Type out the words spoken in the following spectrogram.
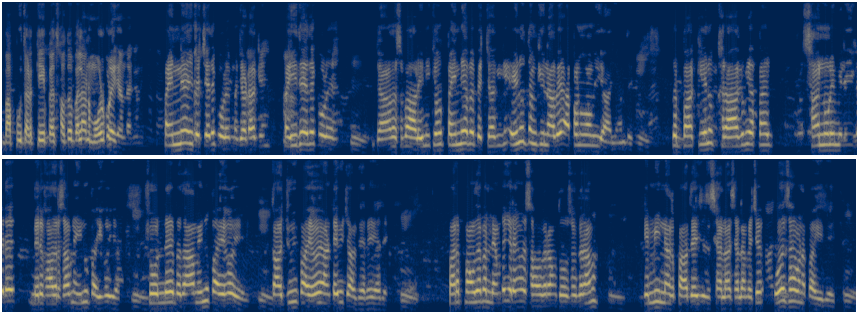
ਬਾਪੂ ਤੜਕੇ ਪ- ਸਭ ਤੋਂ ਪਹਿਲਾਂ ਅਨਮੋਲ ਕੋਲੇ ਜਾਂਦਾ ਕਹਿੰਦੇ। ਪੈਨੇ ਹੀ ਵਿੱਚ ਇਹਦੇ ਕੋਲੇ ਮਜੜਾ ਕੇ ਪਈ ਦੇ ਇਹਦੇ ਕੋਲੇ। ਜਾਂ ਦਾ ਸਵਾਲ ਹੀ ਨਹੀਂ ਕਿਉਂ? ਪੈਨੇ ਪੇ ਵਿੱਚ ਆ ਗਈ ਇਹਨੂੰ ਤੰਗੀ ਨਾ ਆਵੇ ਆਪਾਂ ਨੂੰ ਆਉਂਦੀ ਆ ਜਾਂਦੇ। ਤੇ ਬਾਕੀ ਇਹਨੂੰ ਖਰਾਕ ਵੀ ਆਪਾਂ ਸਾਨੂੰ ਨਹੀਂ ਮਿਲੀ ਜਿਹੜੇ ਮੇਰੇ ਫਾਦਰ ਸਾਹਿਬ ਨੇ ਇਹਨੂੰ ਪਾਈ ਹੋਈ ਆ। ਹੂੰ। ਛੋਲੇ ਬਦਾਮ ਇਹਨੂੰ ਪਾਏ ਹੋਏ ਹੂੰ। ਕਾਜੂ ਵੀ ਪਾਏ ਹੋਏ ਆਂਡੇ ਵੀ ਚੱਲਦੇ ਰਹੇ ਇਹਦੇ। ਹੂੰ। ਪਰ ਪਾਉਂਦੇ ਪਰ ਲਿਮਟ ਚ ਰਹੇ 100 ਗ੍ਰਾਮ 200 ਗ੍ਰਾਮ। ਕਿ ਮਹੀਨਾ ਕੁ ਪਾ ਦੇ ਸਿਆਲਾਂ ਸਿਆਲਾਂ ਵਿੱਚ। ਉਹਦੇ ਹਿਸਾਬ ਨਾਲ ਪਾਈ ਦੇ। ਹੂੰ।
